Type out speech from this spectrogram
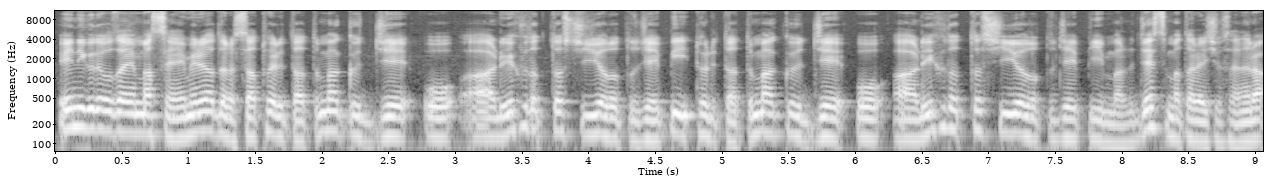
エンディングでございます。メールアドレスはトイレットアットマーク JORF.CO.JP トイレットアットマーク JORF.CO.JP までです。また来週さよなら。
